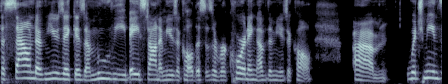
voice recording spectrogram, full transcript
the sound of music is a movie based on a musical. This is a recording of the musical. Um, which means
